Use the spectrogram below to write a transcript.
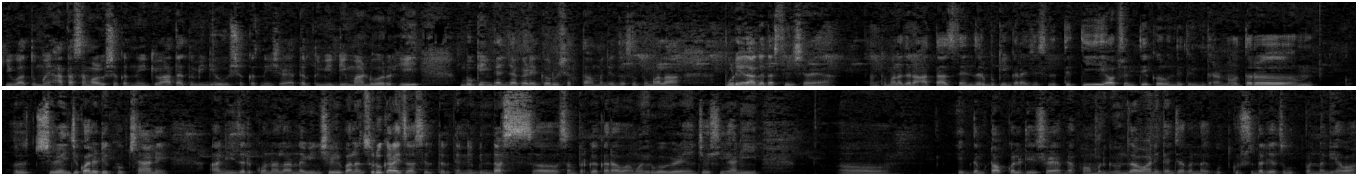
किंवा तुम्ही आता सांभाळू शकत नाही किंवा आता तुम्ही घेऊ शकत नाही शेळ्या तर तुम्ही डिमांडवरही बुकिंग त्यांच्याकडे करू शकता. म्हणजे जसं तुम्हाला पुढे लागत असतील शाळा आणि तुम्हाला जर आताच त्यांनी जर बुकिंग करायची असेल तर ती ऑप्शन ते करून देतील मित्रांनो. तर शेळ्यांची क्वालिटी खूप छान आहे. आणि जर कोणाला नवीन शेळीपालन सुरू करायचं असेल तर त्यांनी बिंदास संपर्क करावा मयूरभाऊ वेळे यांच्याशी. आणि एकदम टॉप क्वालिटीच्या शेळ्या आपल्या फॉर्मवर घेऊन जावा आणि त्यांच्याकडनं उत्कृष्ट दर्जाचं उत्पन्न घ्यावा.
